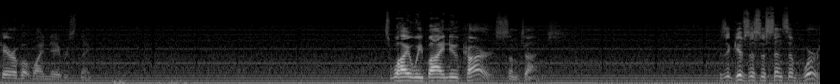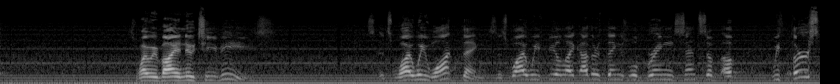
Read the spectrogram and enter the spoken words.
care about what my neighbors think. It's why we buy new cars sometimes, because it gives us a sense of worth. It's why we buy new TVs. It's, it's why we want things. It's why we feel like other things will bring sense of, of we thirst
